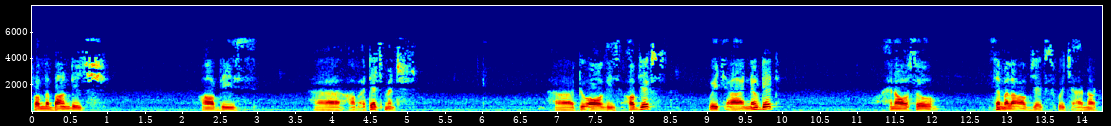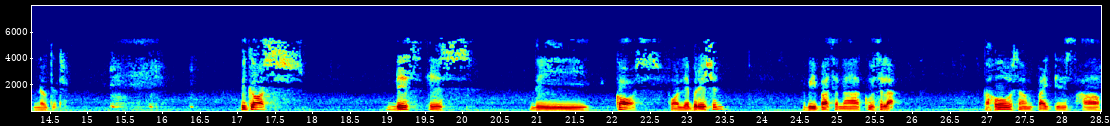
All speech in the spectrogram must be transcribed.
from the bondage of these uh, of attachment uh, to all these objects which are noted and also similar objects which are not noted. Because this is the cause for liberation, vipassana kusala, the wholesome practice of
